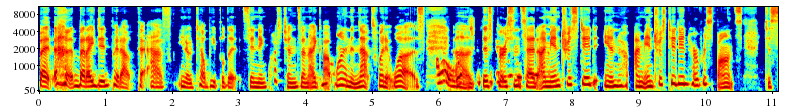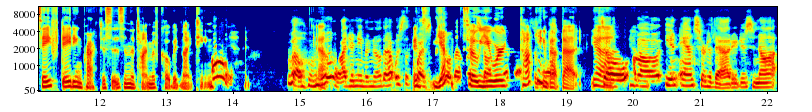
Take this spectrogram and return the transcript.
but but I did put out to ask, you know, tell people to send in questions, and I got one, and that's what it was. Oh, uh, this person said, "I'm interested in her, I'm interested in her response to safe dating practices in the time of COVID nineteen. Oh. Well, who yeah. knew? I didn't even know that was the question. It's, yeah. So, so you were talking about that. Yeah. So, uh, in answer to that, it is not,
